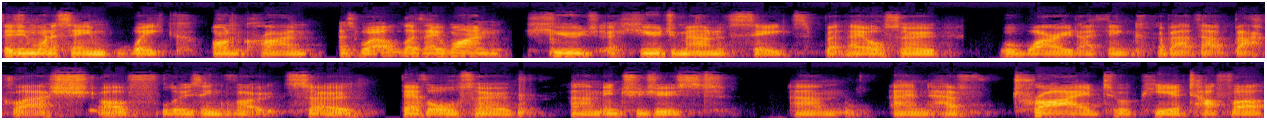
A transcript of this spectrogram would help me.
they didn't want to seem weak on crime as well. Like they won huge, a huge amount of seats, but they also were worried, I think, about that backlash of losing votes. So they've also um, introduced um, and have tried to appear tougher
